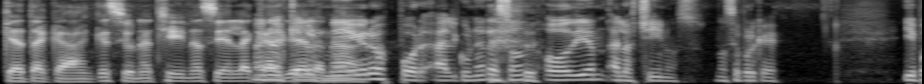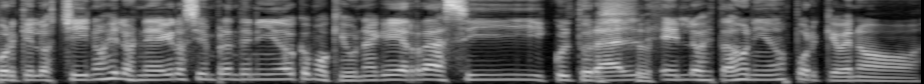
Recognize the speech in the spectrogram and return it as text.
que atacaban que si una china así en la Bueno, calle es que de la los nada. negros, por alguna razón, odian a los chinos. No sé por qué. Y porque los chinos y los negros siempre han tenido como que una guerra así cultural en los Estados Unidos, porque, bueno,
